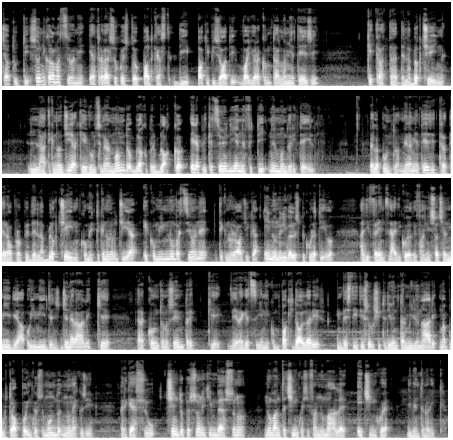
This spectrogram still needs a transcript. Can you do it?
Ciao a tutti, sono Nicola Mazzoni e attraverso questo podcast di pochi episodi voglio raccontare la mia tesi che tratta della blockchain, la tecnologia che evoluzionerà il mondo blocco per blocco e le applicazioni di NFT nel mondo retail. Per l'appunto, nella mia tesi tratterò proprio della blockchain come tecnologia e come innovazione tecnologica e non a livello speculativo a differenza di quello che fanno i social media o i media generali che raccontano sempre che dei ragazzini con pochi dollari investiti sono riusciti a diventare milionari, ma purtroppo in questo mondo non è così, perché su 100 persone che investono 95 si fanno male e 5 diventano ricche.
